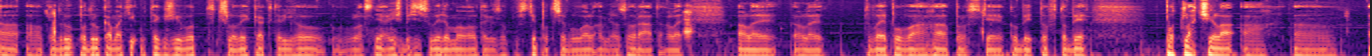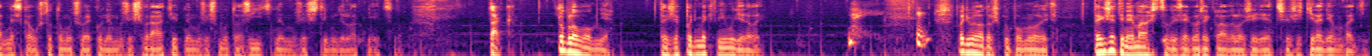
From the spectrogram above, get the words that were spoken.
a, a pod, pod rukama ti utek život člověka, který ho vlastně aniž by si uvědomoval, tak ho prostě potřeboval a měl ho rád, ale, ale, ale tvoje pováha prostě jakoby to v tobě potlačila a, a a dneska už to tomu člověku nemůžeš vrátit, nemůžeš mu to říct, nemůžeš s tím udělat nic. No. Tak, to bylo o mně. Takže pojďme k tvýmu dědovi. pojďme ho trošku pomluvit. Takže ty nemáš, co bys jako řekla vyloženě, že ti na něm vadí.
